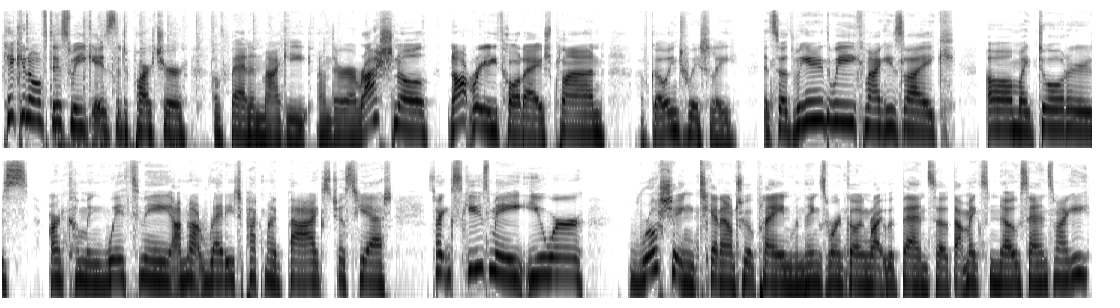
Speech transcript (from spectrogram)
Kicking off this week is the departure of Ben and Maggie and their irrational, not really thought out plan of going to Italy. And so at the beginning of the week, Maggie's like, Oh, my daughters aren't coming with me. I'm not ready to pack my bags just yet. Sorry, excuse me, you were rushing to get onto a plane when things weren't going right with Ben. So that makes no sense, Maggie.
